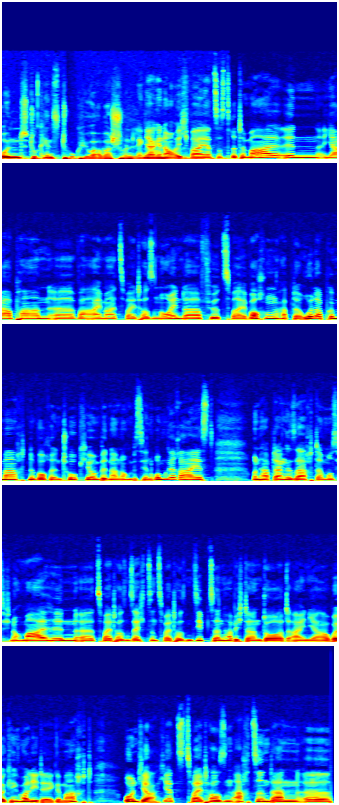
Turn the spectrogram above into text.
Und du kennst Tokio aber schon länger. Ja, genau. Ich war jetzt das dritte Mal in Japan, äh, war einmal 2009 da für zwei Wochen, habe da Urlaub gemacht, eine Woche in Tokio und bin dann noch ein bisschen rumgereist und habe dann gesagt, da muss ich noch mal hin. Äh, 2016, 2017 habe ich dann dort ein Jahr Working Holiday gemacht. Und ja, jetzt 2018 dann äh,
